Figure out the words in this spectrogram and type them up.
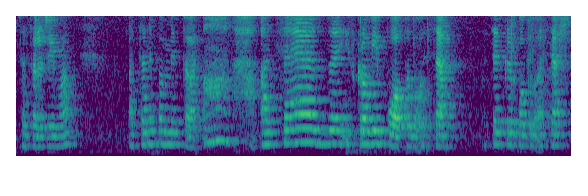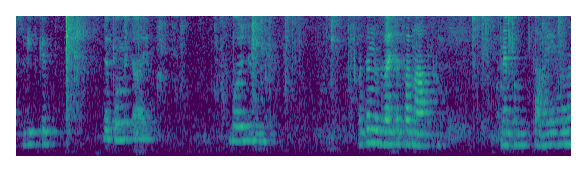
це Сара Джей Мас. А це не пам'ятаю. А, а це з із крові і попелу. Ось це. Ось це із крові і попелу. А це звідки? Не пам'ятаю. Боже мій. Оце називається фанатка. Не пам'ятаю вона.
